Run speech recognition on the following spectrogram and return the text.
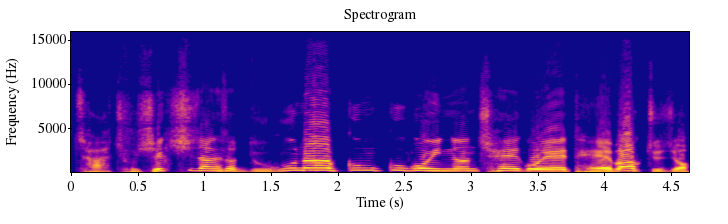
자, 주식 시장에서 누구나 꿈꾸고 있는 최고의 대박주죠.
